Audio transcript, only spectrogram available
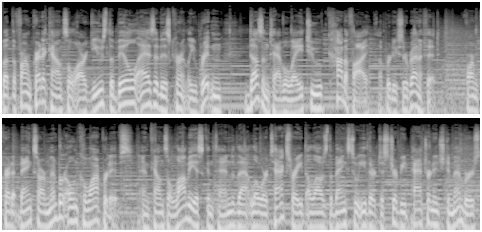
But the Farm Credit Council argues the bill, as it is currently written, doesn't have a way to codify a producer benefit. Farm credit banks are member owned cooperatives, and council lobbyists contend that lower tax rate allows the banks to either distribute patronage to members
